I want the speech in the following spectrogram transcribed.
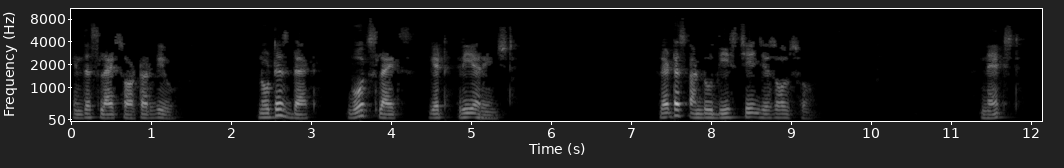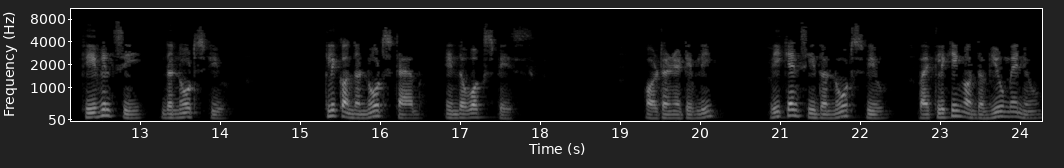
in the slide sorter view. Notice that both slides get rearranged. Let us undo these changes also. Next, we will see the Notes view. Click on the Notes tab in the workspace. Alternatively, we can see the Notes view by clicking on the View menu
